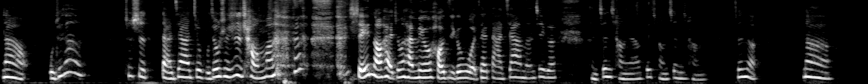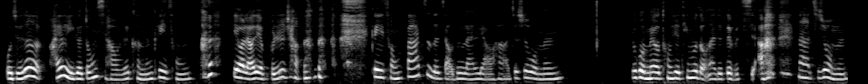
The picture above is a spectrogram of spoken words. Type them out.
那我觉得。就是打架，就不就是日常吗？谁脑海中还没有好几个我在打架呢？这个很正常呀，非常正常，真的。那我觉得还有一个东西哈，我觉得可能可以从 又要聊点不日常的，可以从八字的角度来聊哈，就是我们。如果没有同学听不懂，那就对不起啊。那其实我们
